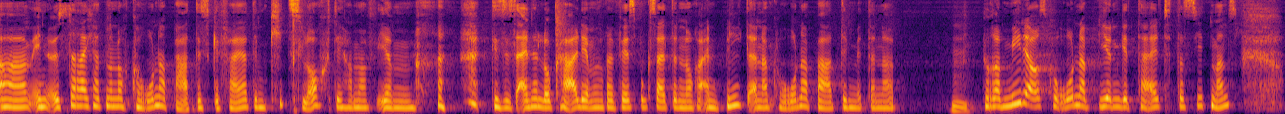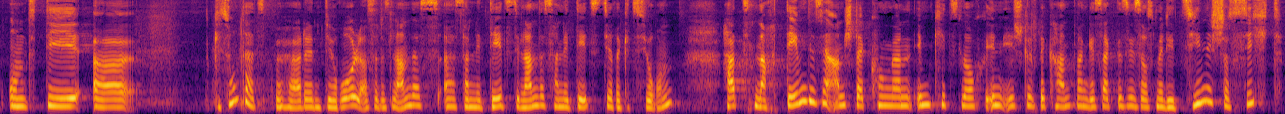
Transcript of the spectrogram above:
Ähm, in Österreich hat man noch Corona-Partys gefeiert im Kitzloch. Die haben auf ihrem, dieses eine Lokal, die haben auf ihrer Facebook-Seite noch ein Bild einer Corona-Party mit einer Pyramide aus Corona-Bieren geteilt, da sieht man es. Und die äh, Gesundheitsbehörde in Tirol, also das Landessanitäts, die Landessanitätsdirektion, hat, nachdem diese Ansteckungen im Kitzloch, in Ischgl bekannt waren, gesagt, es ist aus medizinischer Sicht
